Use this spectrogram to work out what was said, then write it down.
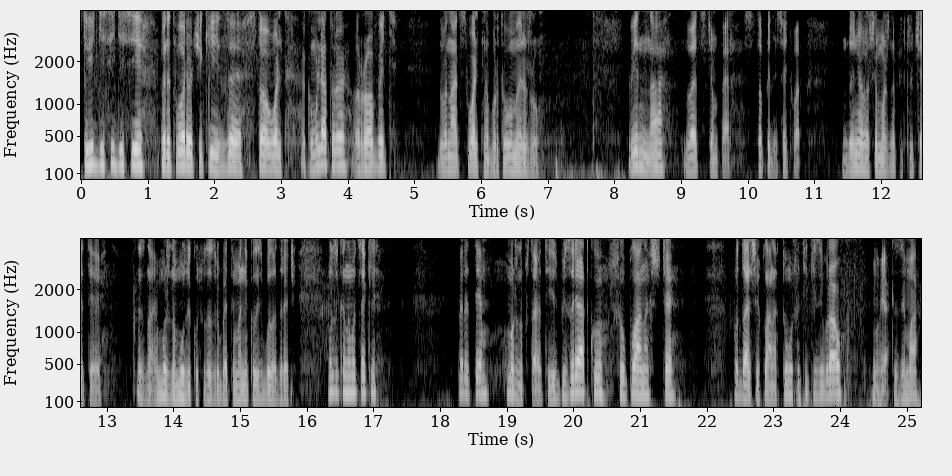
Стоїть DC-DC перетворювач, який з 100 вольт акумулятора робить 12 вольт на бортову мережу. Він на 20 ампер, 150 Вт. До нього ще можна підключити, не знаю, можна музику сюди зробити. У мене колись була, до речі, музика на мотоциклі. Перед тим можна поставити USB-зарядку, що в планах ще в подальших планах, тому що тільки зібрав, ну як зима,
